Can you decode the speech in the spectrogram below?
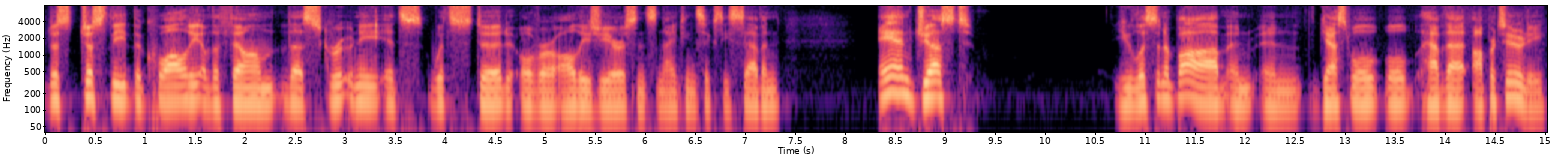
Just just the the quality of the film, the scrutiny it's withstood over all these years since 1967. And just you listen to Bob and and guest will will have that opportunity.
